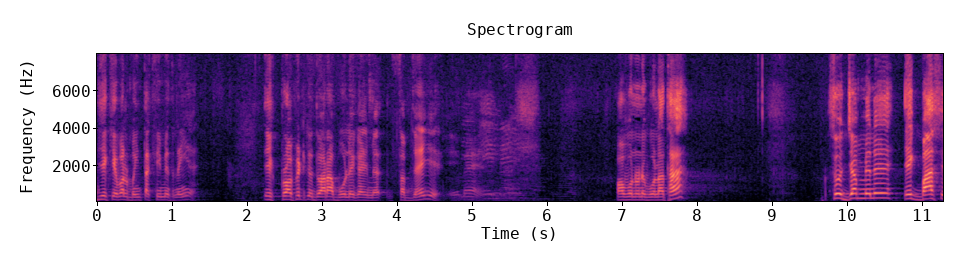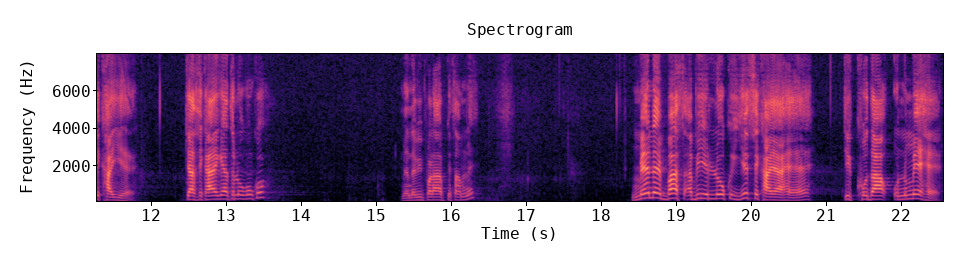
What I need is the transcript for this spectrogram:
ये केवल वहीं तक सीमित नहीं है। एक प्रॉफिट के द्वारा बोले गए शब्द हैं ये। और उन्होंने बोला था सो जब मैंने एक बात सिखाई है क्या सिखाया गया था लोगों को? मैंने भी पढ़ा आपके सामने। मैंने बस अभी लोग को यह सिखाया है कि खुदा उनमें है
